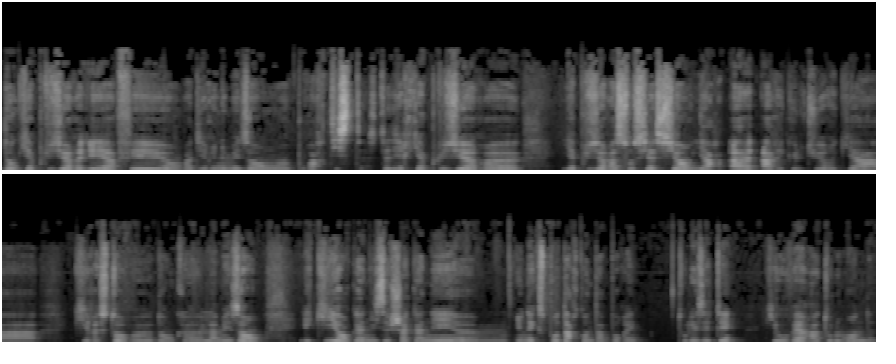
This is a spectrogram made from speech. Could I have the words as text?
Donc il y a plusieurs et a fait, on va dire, une maison pour artistes. C'est-à-dire qu'il y a plusieurs, euh, il y a plusieurs associations. Il y a Agriculture qui a qui restaure euh, donc euh, la maison et qui organise chaque année une expo d'art contemporain tous les étés, qui est ouvert à tout le monde.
